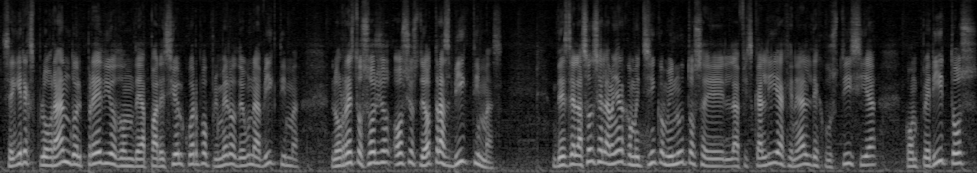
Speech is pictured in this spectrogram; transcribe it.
seguir explorando el predio donde apareció el cuerpo primero de una víctima, los restos óseos de otras víctimas. Desde las 11 de la mañana con 25 minutos eh, la Fiscalía General de Justicia con peritos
